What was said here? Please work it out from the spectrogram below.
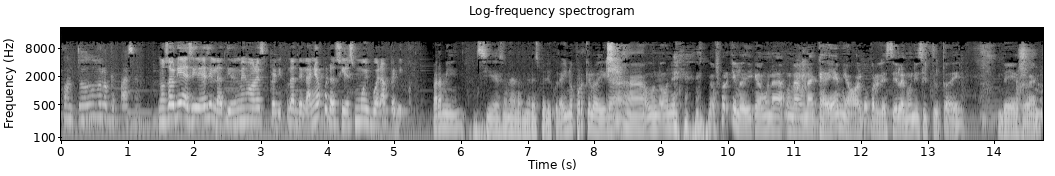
con todo lo que pasa. No sabría decir si las 10 mejores películas del año, pero sí es muy buena película. Para mí, sí es una de las mejores películas. Y no porque lo diga, un, un- no porque lo diga una, una, una academia o algo por el estilo, algún instituto de, de eso. Bueno.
